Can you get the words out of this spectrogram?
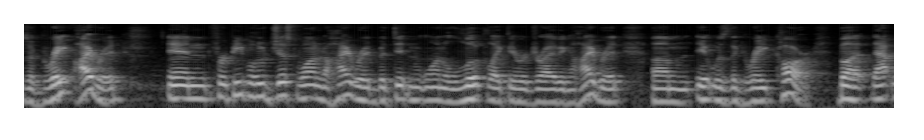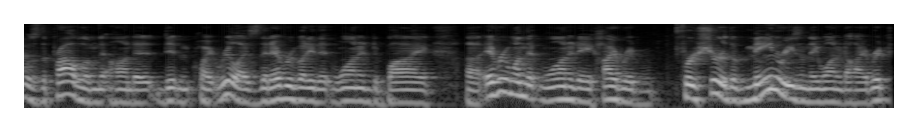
it was a great hybrid. And for people who just wanted a hybrid but didn't want to look like they were driving a hybrid, um, it was the great car. But that was the problem that Honda didn't quite realize that everybody that wanted to buy, uh, everyone that wanted a hybrid for sure the main reason they wanted a hybrid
